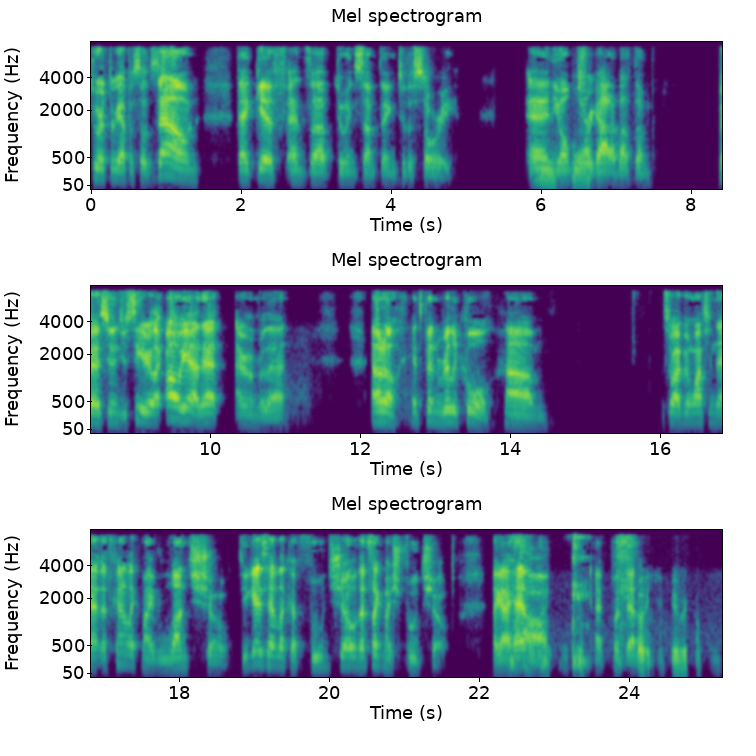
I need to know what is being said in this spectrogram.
two or three episodes down, that GIF ends up doing something to the story, and Mm, you almost yeah. forgot about them. But as soon as you see it, you're like, oh yeah, that I remember that. I don't know. It's been really cool. Um, so I've been watching that. That's kind of like my lunch show. Do you guys have like a food show? That's like my food show. Like I have, Um, and I put that Go to on. YouTube or something.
